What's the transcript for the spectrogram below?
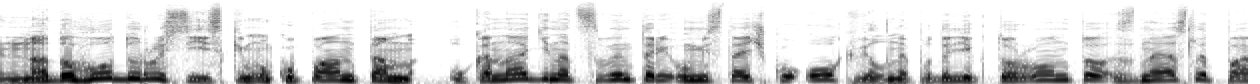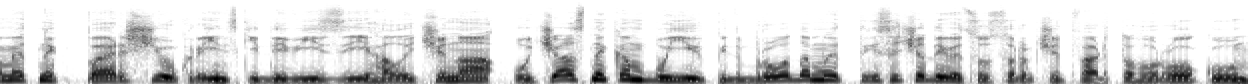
На догоду російським окупантам у Канаді на цвинтарі у містечку Оквіл неподалік Торонто знесли пам'ятник першій українській дивізії Галичина, учасникам боїв під бродами 1944 року.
